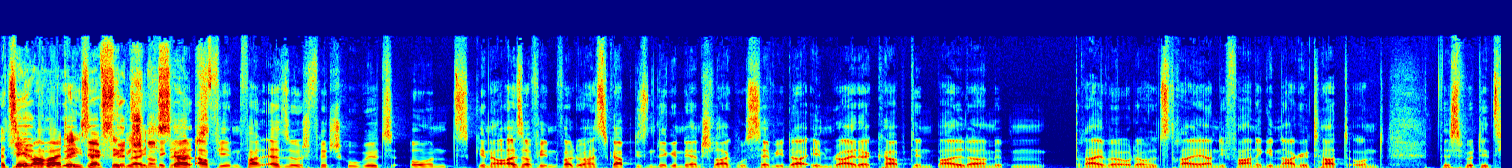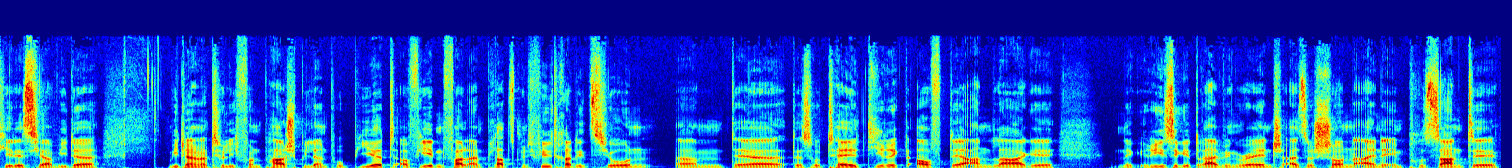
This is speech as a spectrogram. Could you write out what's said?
Erzähl Hier mal weiter, ich sag's dir gleich. Egal, selbst. auf jeden Fall, also Fritsch googelt und genau, also auf jeden Fall, du hast, es gab diesen legendären Schlag, wo Sevi da im Ryder Cup den Ball da mit dem Driver oder Holz 3 an die Fahne genagelt hat und das wird jetzt jedes Jahr wieder, wieder natürlich von ein paar Spielern probiert. Auf jeden Fall ein Platz mit viel Tradition, ähm, der, das Hotel direkt auf der Anlage, eine riesige Driving Range, also schon eine imposante,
